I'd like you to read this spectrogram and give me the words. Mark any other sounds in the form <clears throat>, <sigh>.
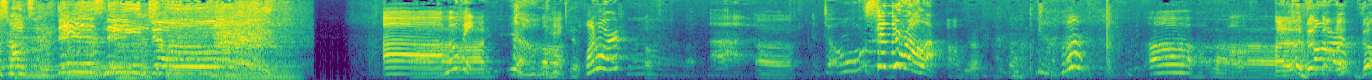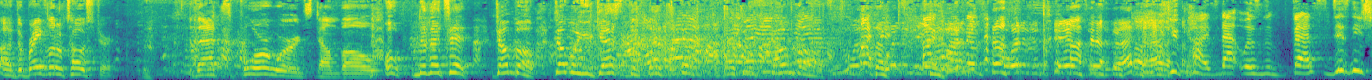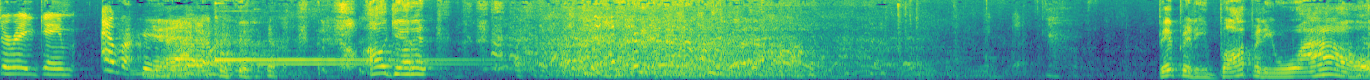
or smokes. Disney jokes. Uh, movie. yeah. Okay, one word. Uh, Cinderella. <laughs> Uh, the, the, the, uh, the brave little toaster. That's four words, Dumbo. Oh, no, that's it. Dumbo. Dumbo, you guessed it. That's it. That's it. Dumbo. <laughs> what are the chances of that? <laughs> You guys, that was the best Disney charade game ever. Yeah. <laughs> I'll get it. Bippity boppity wow. <laughs>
